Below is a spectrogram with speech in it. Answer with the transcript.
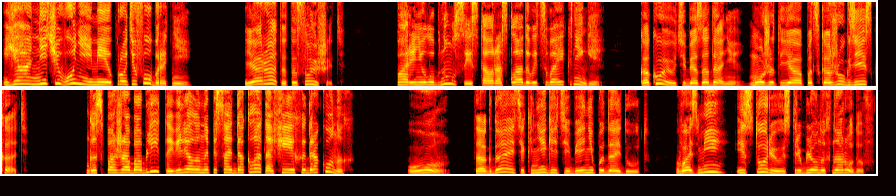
«Я ничего не имею против оборотней». «Я рад это слышать». Парень улыбнулся и стал раскладывать свои книги. «Какое у тебя задание? Может, я подскажу, где искать?» Госпожа Баблита велела написать доклад о феях и драконах. «О, Тогда эти книги тебе не подойдут. Возьми историю истребленных народов.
